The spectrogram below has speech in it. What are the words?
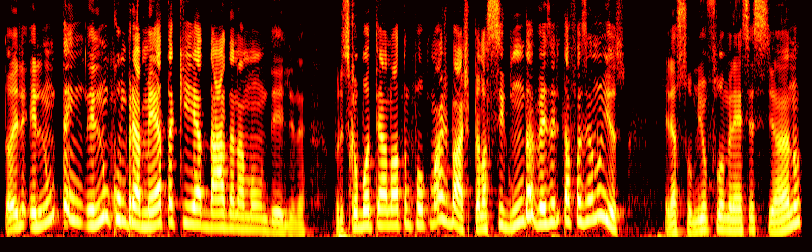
Então ele, ele não tem, ele não cumpre a meta que é dada na mão dele, né? Por isso que eu botei a nota um pouco mais baixa. Pela segunda vez ele tá fazendo isso. Ele assumiu o Fluminense esse ano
